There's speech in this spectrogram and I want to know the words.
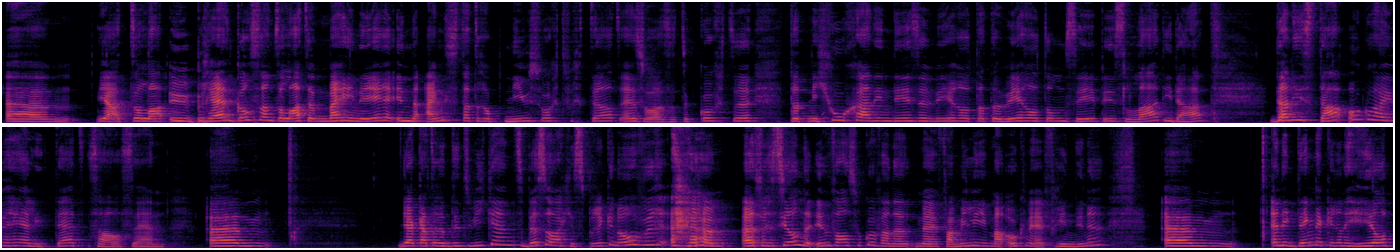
um, ja, te uw brein constant te laten marineren in de angst dat er op nieuws wordt verteld. Hè, zoals het tekorten, dat het niet goed gaat in deze wereld, dat de wereld om zeep is, ladida. Dan is dat ook wat je realiteit zal zijn. Um, ja, ik had er dit weekend best wel wat gesprekken over. Ehm, uit verschillende invalshoeken vanuit mijn familie, maar ook mijn vriendinnen. Um, en ik denk dat ik er een heel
